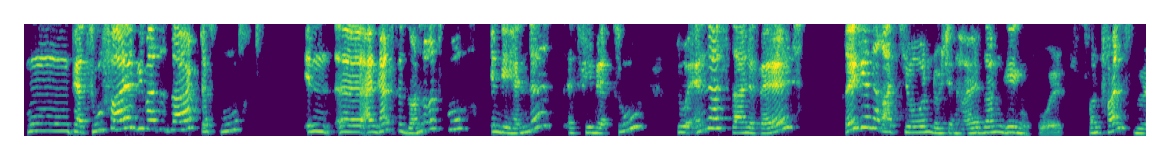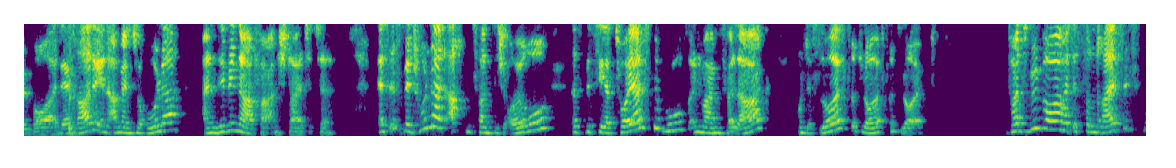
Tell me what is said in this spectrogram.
mh, hm, per Zufall, wie man so sagt, das Buch in äh, ein ganz besonderes Buch in die Hände. Es fiel mir zu. Du änderst deine Welt. Regeneration durch den heilsamen Gegenpol von Franz Mühlbauer, der gerade in Amenterola ein Seminar veranstaltete. Es ist mit 128 Euro das bisher teuerste Buch in meinem Verlag und es läuft und läuft und läuft. Franz Mühlbauer hat es zum 30.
